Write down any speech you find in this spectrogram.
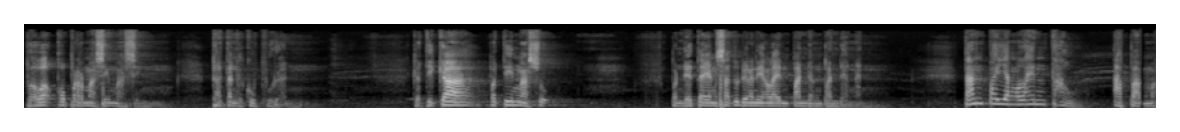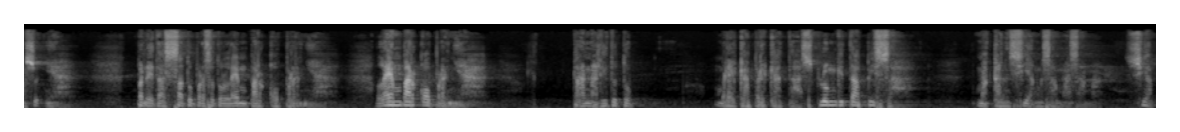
Bawa koper masing-masing. Datang ke kuburan. Ketika peti masuk. Pendeta yang satu dengan yang lain pandang-pandangan. Tanpa yang lain tahu apa maksudnya? Pendeta satu persatu lempar kopernya. Lempar kopernya. Tanah ditutup. Mereka berkata, sebelum kita pisah, makan siang sama-sama. Siap.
